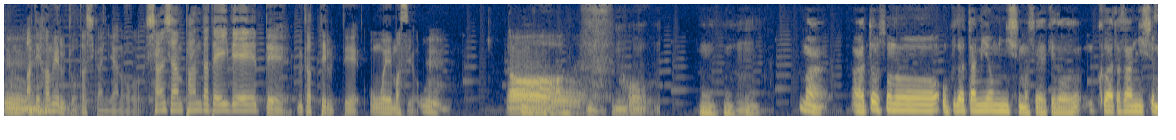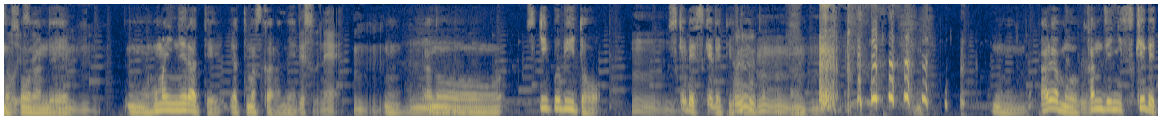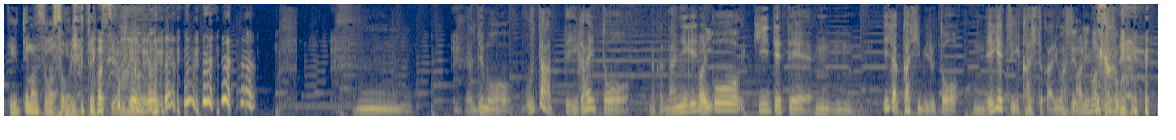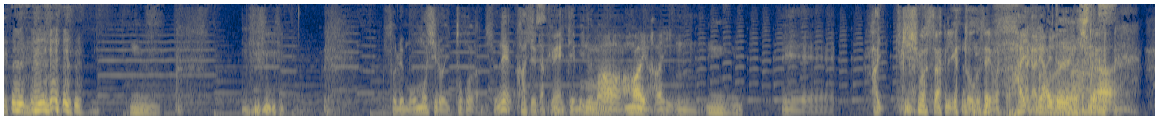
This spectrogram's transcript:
うん。うん当てはめると確かにあの、シャンシャンパンダベイベーって歌ってるって思えますよ。うん。ああ。うんうんうんうんうんまあ、あと、その、奥田民生にしてもそうやけど、桑田さんにしてもそうなんで、うんうんうん、ほんまに狙ってやってますからね。ですね。うんううん。ん。あのースキップビート、うんうんうん。スケベスケベって言ってるうんうんうんうん。うん。あれはもう完全にスケベって言ってますからね。そうそう言ってますよ。うんいやでも、歌って意外と、なんか何気にこう聞いてて、うんうんいざ歌詞見ると、うん。えげつい歌詞とかありますよね。ありますよね。うん うん。それも面白いとこなんですよね。歌詞だけ見てみるとまあ、はいはい。うんうん。えーはい、月島さんありがとうございました。はい、あありがとうございま。りがとうございますした。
